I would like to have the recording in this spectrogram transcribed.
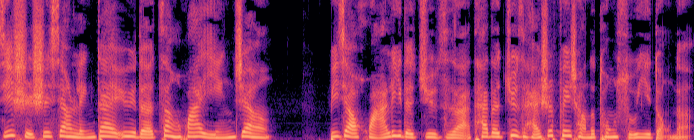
即使是像林黛玉的《葬花吟》这样比较华丽的句子啊，它的句子还是非常的通俗易懂的。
